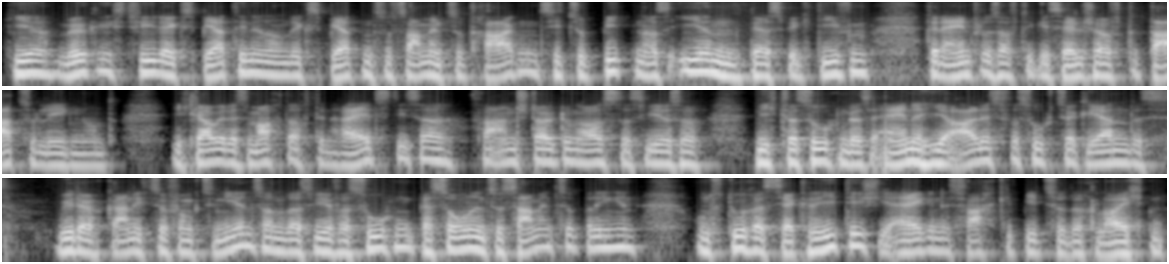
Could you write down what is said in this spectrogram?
hier möglichst viele Expertinnen und Experten zusammenzutragen, sie zu bitten, aus ihren Perspektiven den Einfluss auf die Gesellschaft darzulegen. Und ich glaube, das macht auch den Reiz dieser Veranstaltung aus, dass wir also nicht versuchen, dass einer hier alles versucht zu erklären, das würde auch gar nicht so funktionieren, sondern dass wir versuchen, Personen zusammenzubringen und durchaus sehr kritisch ihr eigenes Fachgebiet zu durchleuchten.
